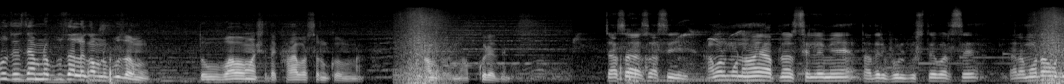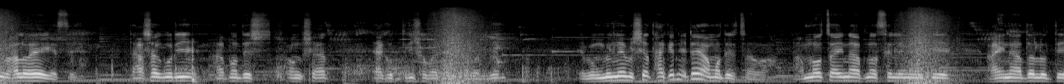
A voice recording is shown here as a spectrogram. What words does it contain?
বুঝে যে আমরা বুঝা লাগো আমরা বুঝামু। তো বাবা মার সাথে খারাপ আচরণ করব না। আমাকে মাফ করে দেন। চাচা চাচি আমার মনে হয় আপনার ছেলে মেয়ে তাদের ভুল বুঝতে পারছে। তারা মোটামুটি ভালো হয়ে গেছে। তা আশা করি আপনাদের সংসার একত্রই সবাই থাকতে পারবেন এবং মিলেমিশে থাকেন, এটাই আমাদের চাওয়া। আমরাও চাই না আপনার ছেলে মেয়েকে আইন আদালতে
